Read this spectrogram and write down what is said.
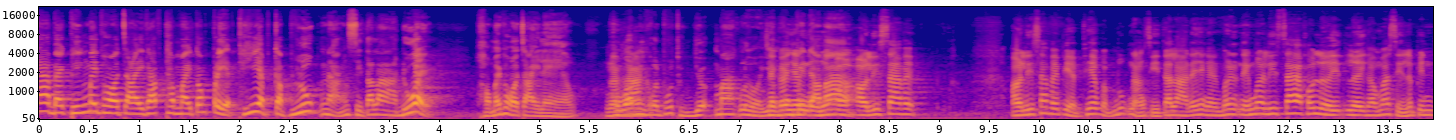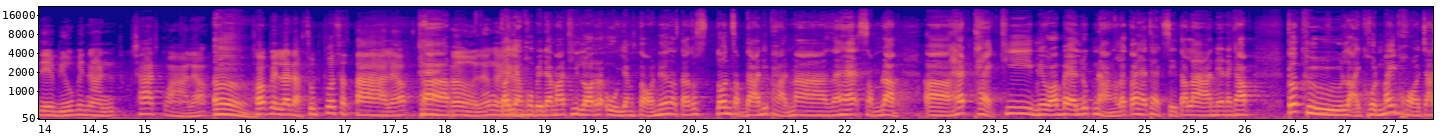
ซ่าแบ็คพิงค์ไม่พอใจครับทำไมต้องเปรียบเทียบกับลูกหนังสีตลาด้วย เขาไม่พอใจแล้ว นะครับเพราะว่ามีคนพูดถึงเยอะมากเลย ยัยังงก็คงยังเป็นดราม่า เอาเอาลิซ่าไป เอาลิซ่าไปเปรียบเทียบกับลูกหนังสีตาราได้ยังไงเมื่อในเมื่อลิซ่าเขาเลยเลยคำว่าศิลปินเดบิวต์ไปนานชาติกว่าแล้วเออ เขาเป็นระดับซุปเปอร์สตาร์แล้วครับเออแล้วไงก็ยังคงเป็นดราม่าที่ร้อนระอุอย่างต่อเนื่องตั้งแต่ต้นสัปดาห์ที่ผ่านมานะฮะสำหรับแฮชแท็กที่มีว่าแบรนด์ลูกหนัง แล้วก็แฮชแท็กสีตลาเนี่ยนะครับก็คือหลายคนไม่พอใจ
